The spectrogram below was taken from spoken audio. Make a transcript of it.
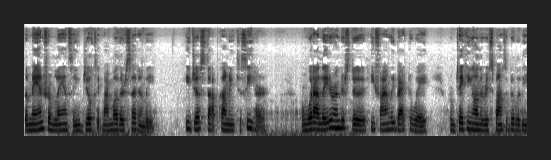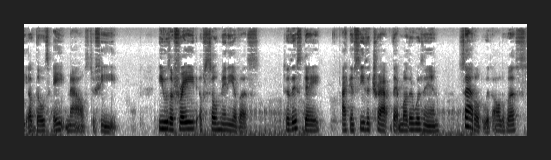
the man from Lansing jilted my mother suddenly. He just stopped coming to see her. From what I later understood, he finally backed away from taking on the responsibility of those eight mouths to feed. He was afraid of so many of us. To this day, I can see the trap that mother was in, saddled with all of us,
